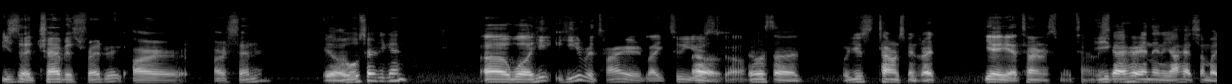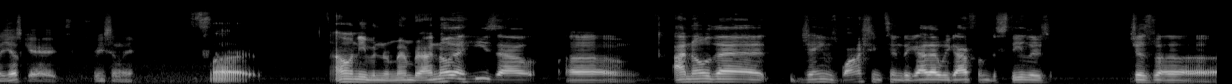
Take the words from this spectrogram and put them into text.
you said Travis Frederick, our our center? Yeah, who's hurt again? Uh, well, he he retired like two years oh, ago. It was uh, we used Tyron Smith, right? Yeah, yeah, Tyron Smith. Tyron he Smith. got hurt, and then y'all had somebody else get hurt recently. Fuck, I don't even remember. I know that he's out. Um, I know that James Washington, the guy that we got from the Steelers, just uh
